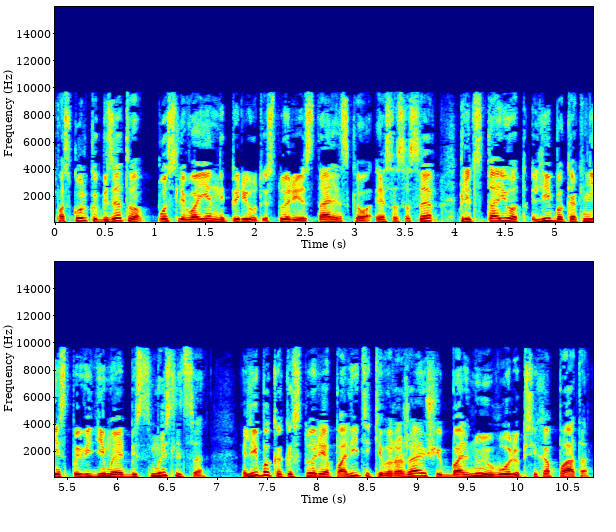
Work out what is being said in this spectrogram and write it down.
поскольку без этого послевоенный период истории сталинского СССР предстает либо как неисповедимая бессмыслица, либо как история политики, выражающей больную волю психопата,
